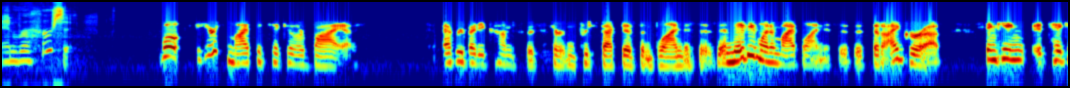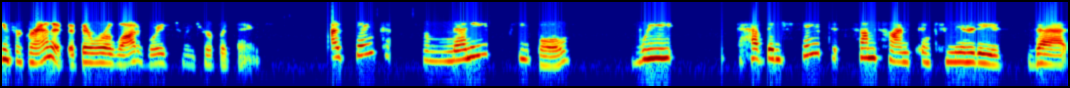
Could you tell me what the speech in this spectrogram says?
and rehearse it. Well, here's my particular bias. Everybody comes with certain perspectives and blindnesses. And maybe one of my blindnesses is that I grew up thinking, eh, taking for granted that there were a lot of ways to interpret things. I think for many people, we have been shaped sometimes in communities that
